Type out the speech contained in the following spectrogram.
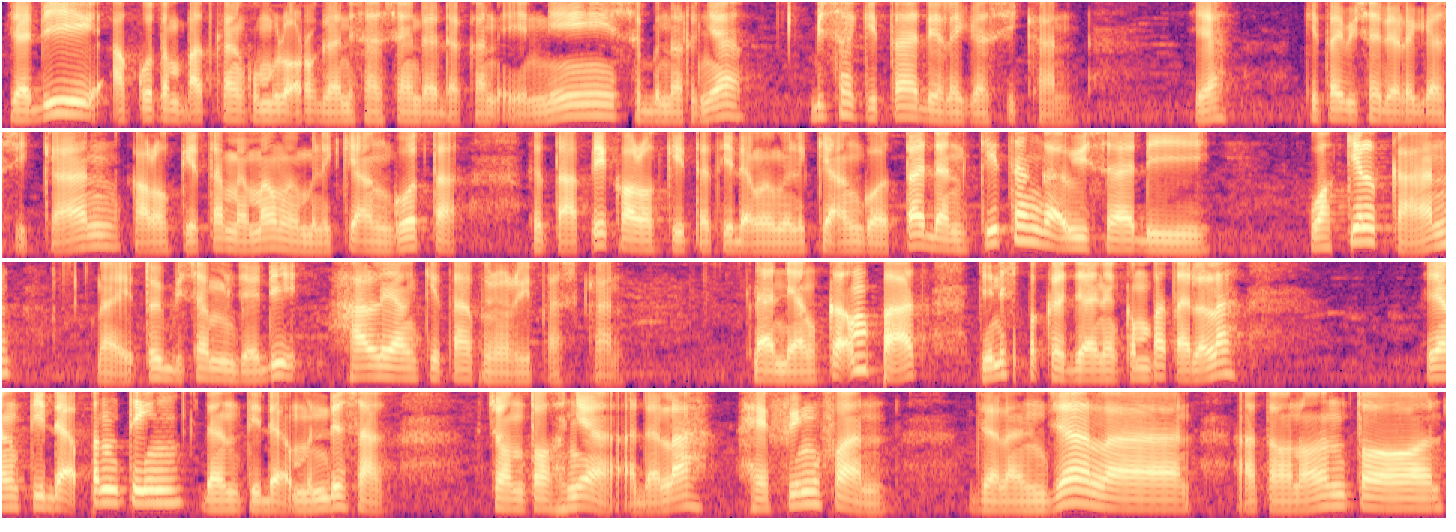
jadi aku tempatkan kumpul organisasi yang dadakan ini sebenarnya bisa kita delegasikan ya. Kita bisa delegasikan kalau kita memang memiliki anggota. Tetapi kalau kita tidak memiliki anggota dan kita nggak bisa diwakilkan, nah itu bisa menjadi hal yang kita prioritaskan. Dan yang keempat, jenis pekerjaan yang keempat adalah yang tidak penting dan tidak mendesak. Contohnya adalah having fun, jalan-jalan atau nonton,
